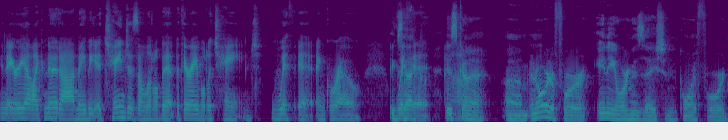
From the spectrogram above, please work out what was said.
an area like NODA maybe it changes a little bit, but they're able to change with it and grow. with exactly, it. it's Um, gonna. Um, in order for any organization going forward,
